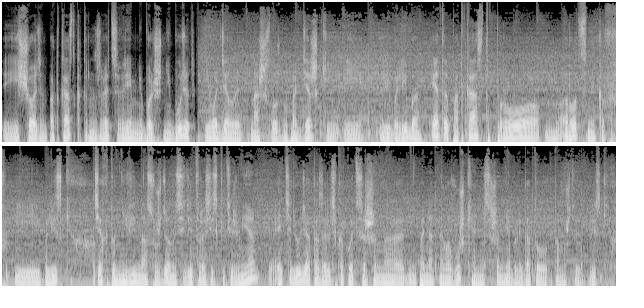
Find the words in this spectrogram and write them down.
еще один подкаст, который называется «Времени больше не будет». Его делает наша служба поддержки и либо-либо. Это подкаст про родственников и близких тех, кто невинно осужден и сидит в российской тюрьме, эти люди оказались в какой-то совершенно непонятной ловушке, они совершенно не были готовы к тому, что их близких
